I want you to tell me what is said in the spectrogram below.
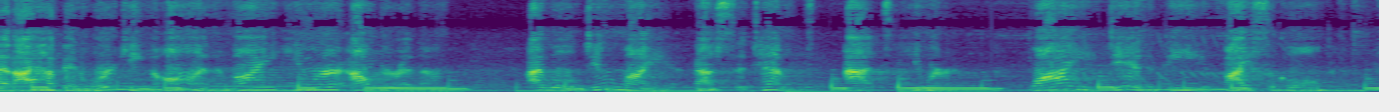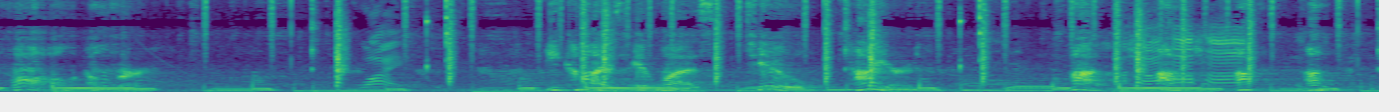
That I have been working on my humor algorithm. I will do my best attempt at humor. Why did the bicycle fall over? Why? Because it was too tired. Uh, uh, uh, uh.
